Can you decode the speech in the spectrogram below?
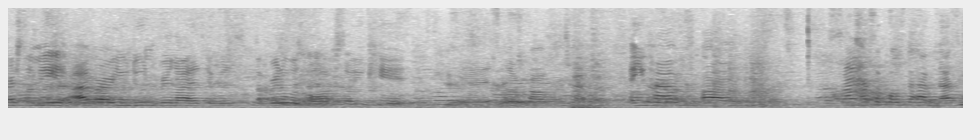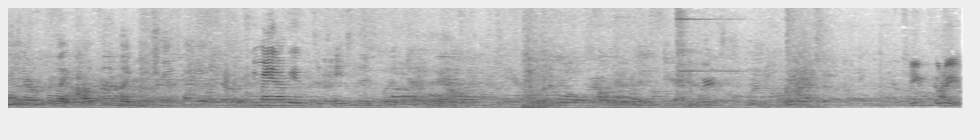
freshly made However, you do realize it was the griddle was off, so you can't. Yeah, it's a little problem. And you have um, some are supposed to have nuts in there for like healthy like nutrients on it. You might not be able to taste it, but. Team three.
